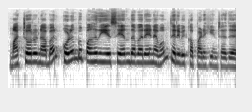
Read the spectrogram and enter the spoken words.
மற்றொரு நபர் கொழும்பு பகுதியை சேர்ந்தவர் எனவும் தெரிவிக்கப்படுகின்றது.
